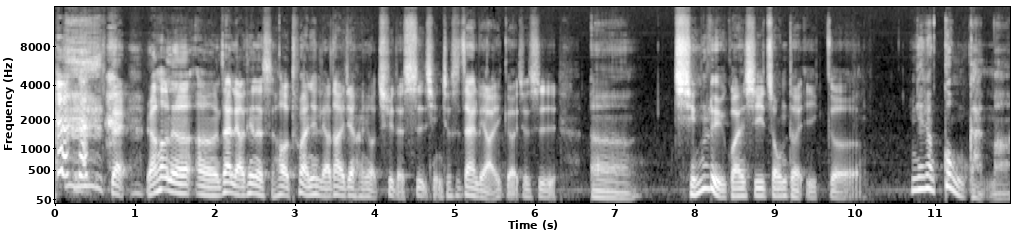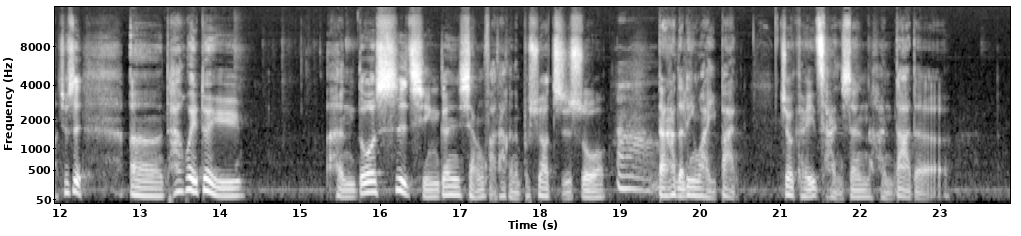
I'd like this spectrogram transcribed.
对，然后呢，嗯、在聊天的时候，突然间聊到一件很有趣的事情，就是在聊一个就是呃情侣关系中的一个应该叫共感嘛，就是呃他会对于很多事情跟想法，他可能不需要直说，嗯，但他的另外一半就可以产生很大的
